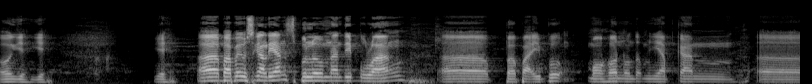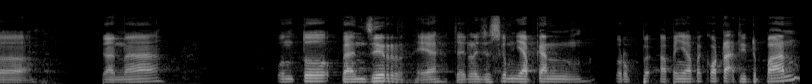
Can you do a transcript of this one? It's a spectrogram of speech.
Oh iya, iya. Iya. Eh, Bapak Ibu sekalian, sebelum nanti pulang, eh, Bapak Ibu mohon untuk menyiapkan eh, dana untuk banjir ya. Jadi Legislatif menyiapkan korba- apa ya, apa kotak di depan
